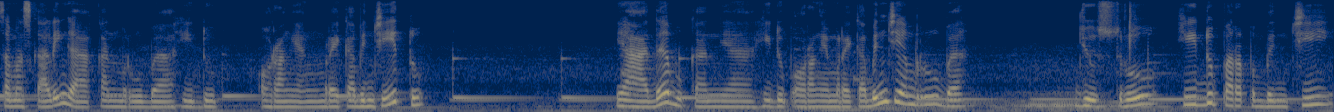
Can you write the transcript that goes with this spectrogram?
sama sekali nggak akan merubah hidup orang yang mereka benci itu. Yang ada bukannya hidup orang yang mereka benci yang berubah. Justru hidup para pembenci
